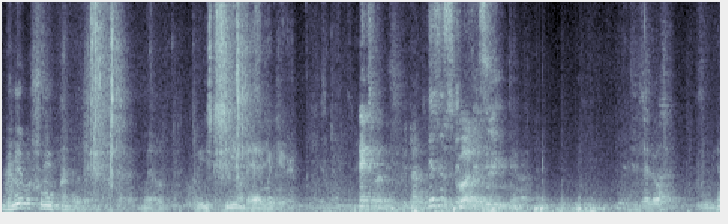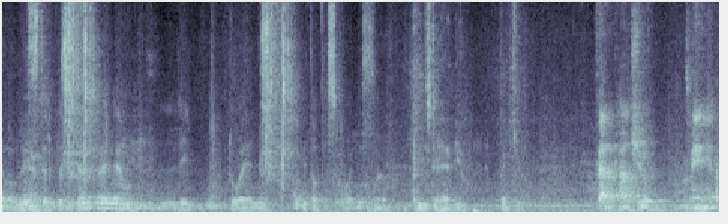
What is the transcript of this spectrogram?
Benevo Sumuk. Well, pleased to see you and to have you here. Next one is Vitatas This is- Skuodis. Hello, Hello. Mr. President. I am Lituanian Vytautas Skuodis. Well, Pleased to have you. Thank you. Fallon Calciu from Romania.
